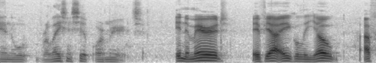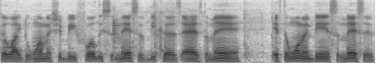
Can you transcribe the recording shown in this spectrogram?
in a relationship or marriage? in the marriage, if y'all equally yoked, I feel like the woman should be fully submissive because as the man, if the woman being submissive,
